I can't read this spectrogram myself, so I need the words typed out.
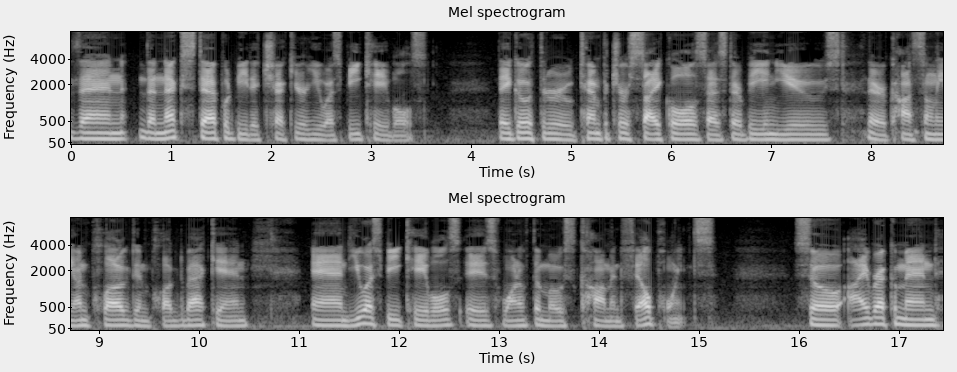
then the next step would be to check your USB cables. They go through temperature cycles as they're being used. They're constantly unplugged and plugged back in. And USB cables is one of the most common fail points. So I recommend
